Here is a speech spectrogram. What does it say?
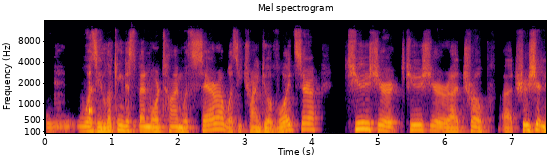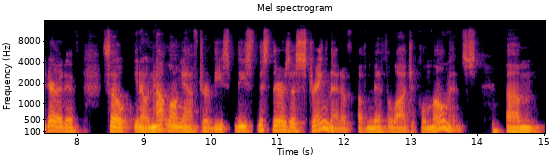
Was he looking to spend more time with sarah? Was he trying to avoid sarah? Choose your choose your uh, trope uh, choose your narrative. So you know not long after these these this there's a string then of, of mythological moments. Um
